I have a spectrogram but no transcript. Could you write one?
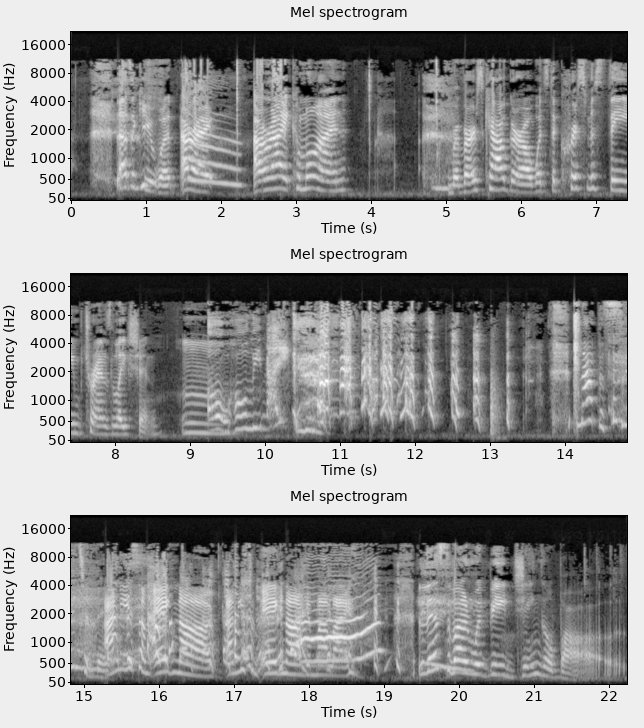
That's a cute one. All right, all right. Come on. Reverse cowgirl. What's the Christmas theme translation? Mm. oh, holy night. Not the sentiment. I need some eggnog. I need some eggnog in my life. This one would be jingle balls.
